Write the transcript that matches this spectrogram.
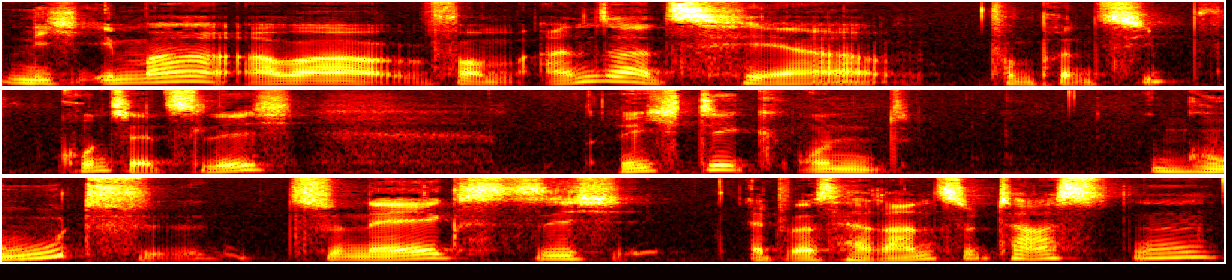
nicht immer, aber vom Ansatz her, vom Prinzip grundsätzlich richtig und gut, zunächst sich etwas heranzutasten,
